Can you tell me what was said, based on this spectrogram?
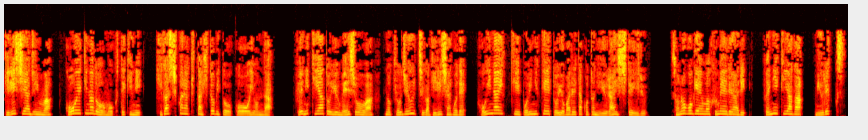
ギリシア人は交易などを目的に東から来た人々をこう呼んだ。フェニキアという名称は、の居住地がギリシャ語で、フォイナイッキーポイニケーと呼ばれたことに由来している。その語源は不明であり、フェニキアがミュレックス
